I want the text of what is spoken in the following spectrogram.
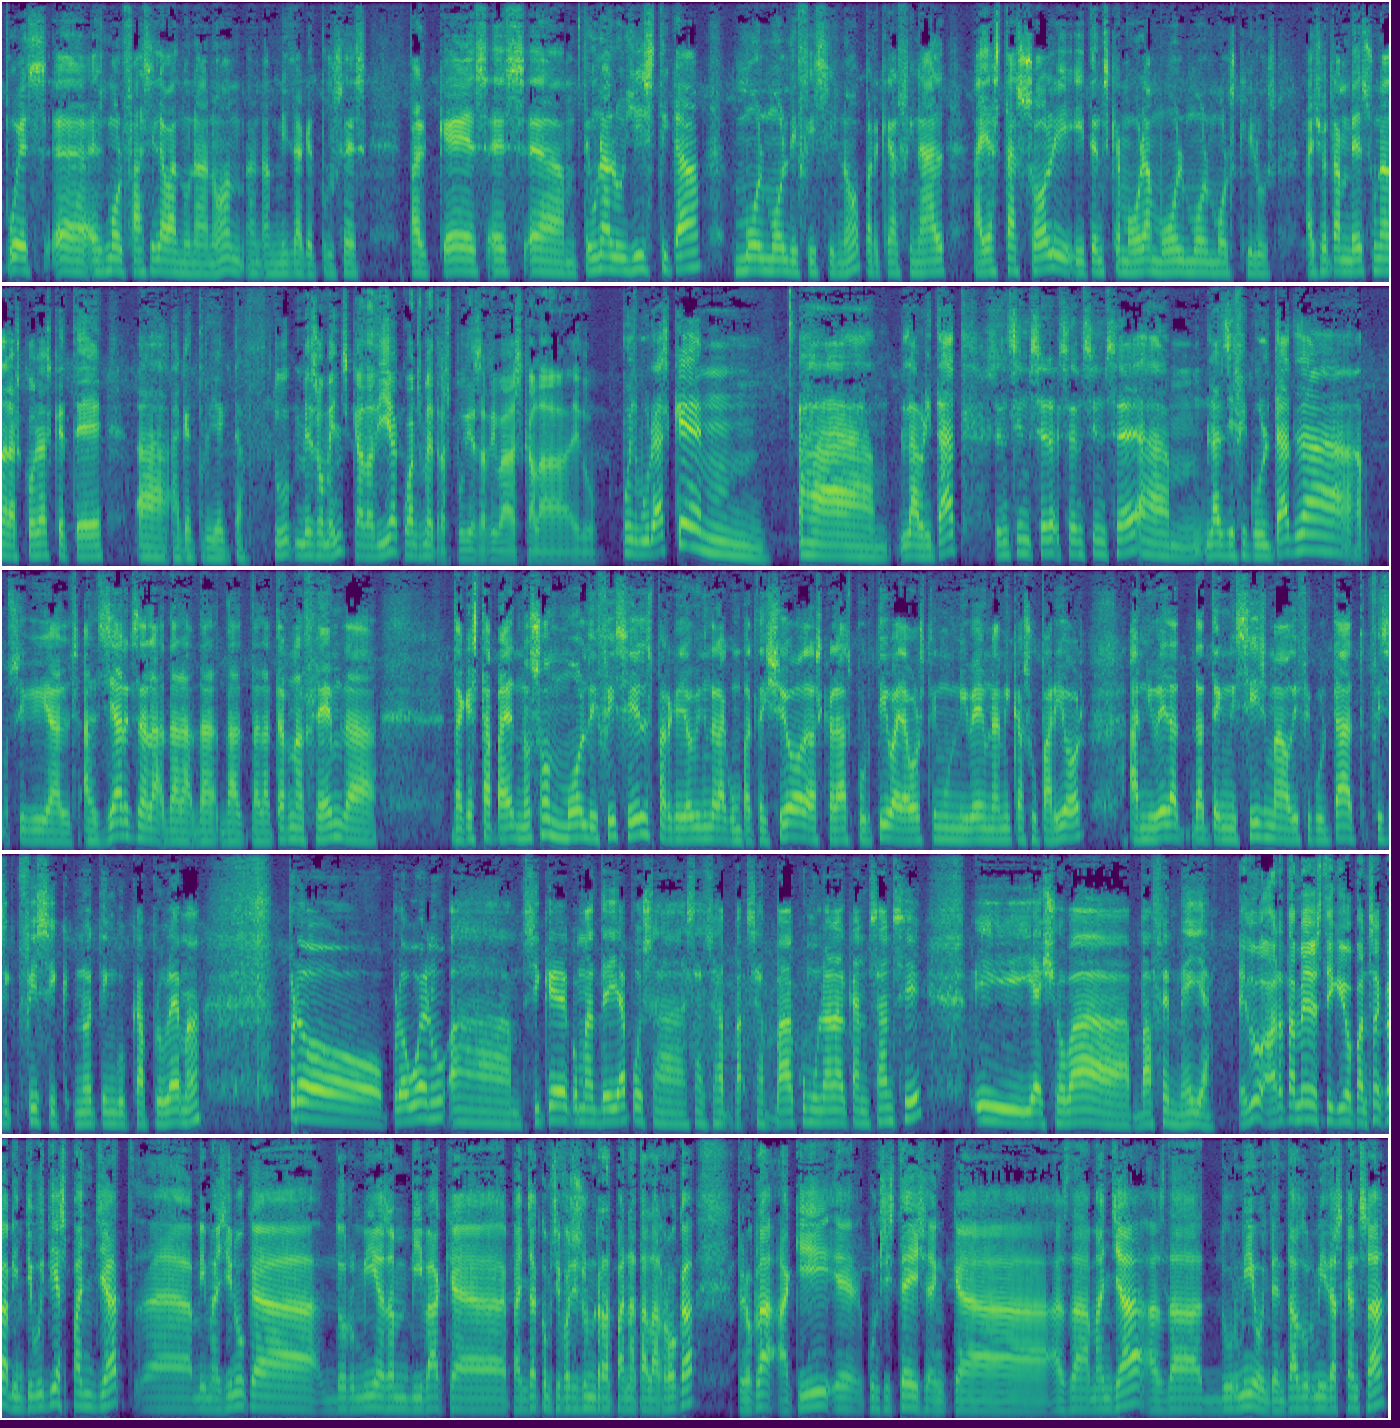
pues, eh, és molt fàcil abandonar no? en, en, enmig d'aquest procés perquè és, és, eh, té una logística molt, molt difícil, no? perquè al final allà estàs sol i, i tens que moure molt, molt, molts quilos. Això també és una de les coses que té eh, aquest projecte. Tu, més o menys, cada dia, quants metres podies arribar a escalar, Edu? Doncs pues veuràs que... Uh, la veritat, sent sincer, sent sincer uh, les dificultats de, o sigui, els, els llargs de la, de, de, de, de l'Eternal Flame, de, d'aquesta paret no són molt difícils perquè jo vinc de la competició, de l'escalada esportiva, llavors tinc un nivell una mica superior. A nivell de, de tecnicisme o dificultat físic, físic no he tingut cap problema, però, però bueno, uh, sí que, com et deia, pues, uh, se, se, se va acumulant el cansanci i, i això va, va fent mella. Edu, ara també estic jo pensant, clar, 28 dies penjat, eh, m'imagino que dormies en vivac eh, penjat com si fossis un ratpenat a la roca, però clar, aquí eh, consisteix en que has de menjar, has de dormir o intentar dormir i descansar,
